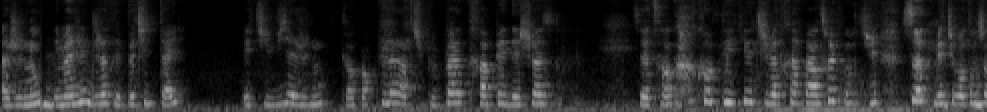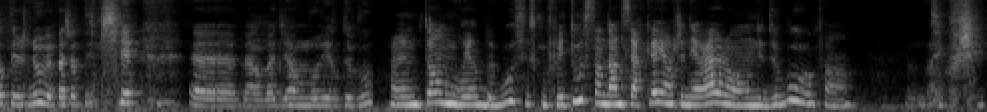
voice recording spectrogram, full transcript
à genoux. Mm. Imagine déjà tes petites tailles et tu vis à genoux. T'es encore plus là, alors tu peux pas attraper des choses. Ça va être encore compliqué. Tu vas attraper un truc, faut que tu sautes, mais tu retombes sur tes genoux, mais pas sur tes pieds. Euh, ben, on va dire mourir debout. En même temps, mourir debout, c'est ce qu'on fait tous. Hein. Dans le cercueil, en général, on est debout. Enfin... T'es couché.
